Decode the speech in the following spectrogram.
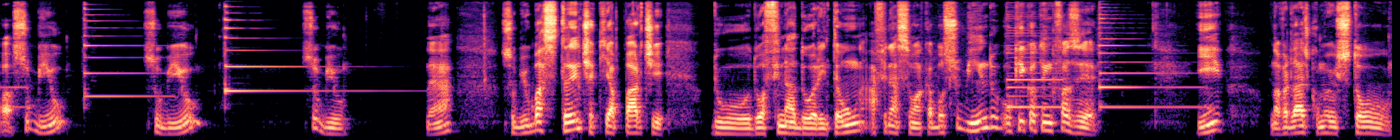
Ó, subiu, subiu, subiu, né? Subiu bastante aqui a parte do, do afinador, então a afinação acabou subindo. O que, que eu tenho que fazer? E, na verdade, como eu estou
